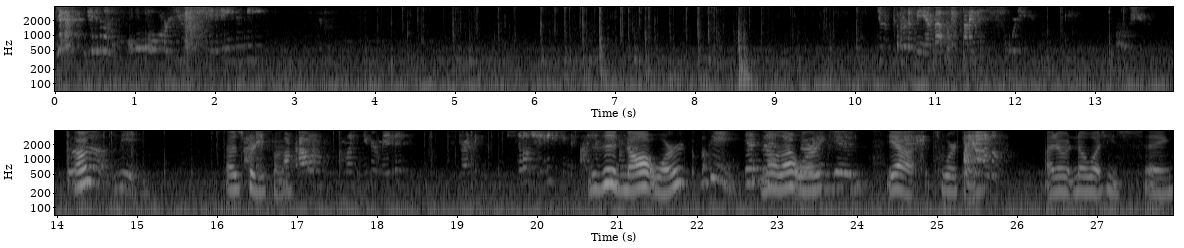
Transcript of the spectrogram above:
Yes! Dude! Oh, are you kidding me? Dude, come to me. I'm at like minus 40. Oh, shoot. Go Oh. to mid. That was pretty fun. I'm around, I'm like near mid. You're trying to, still chasing this. Does it not work? Okay, deathmatch No, that starting, works. dude. Yeah, it's working. I got him! I don't know what he's saying.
